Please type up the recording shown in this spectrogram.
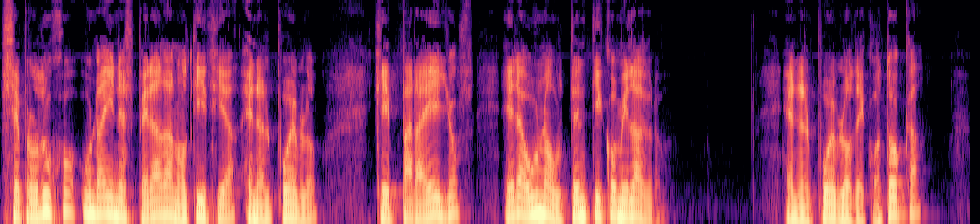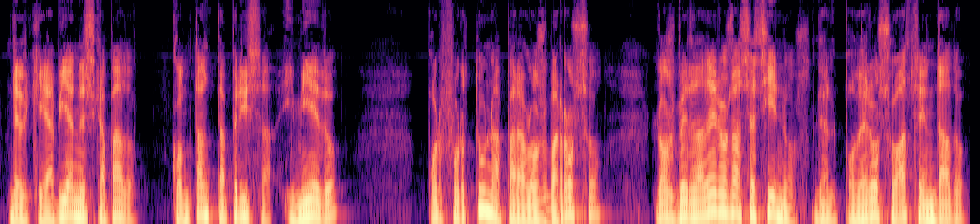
se produjo una inesperada noticia en el pueblo que para ellos era un auténtico milagro en el pueblo de Cotoca, del que habían escapado con tanta prisa y miedo, por fortuna para los Barroso, los verdaderos asesinos del poderoso hacendado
